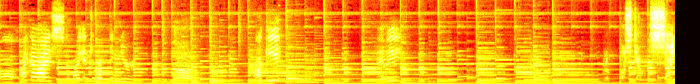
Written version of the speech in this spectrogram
Uh, hi guys, am I interrupting your, uh, hockey? Maybe? I'm gonna bust down the sign.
